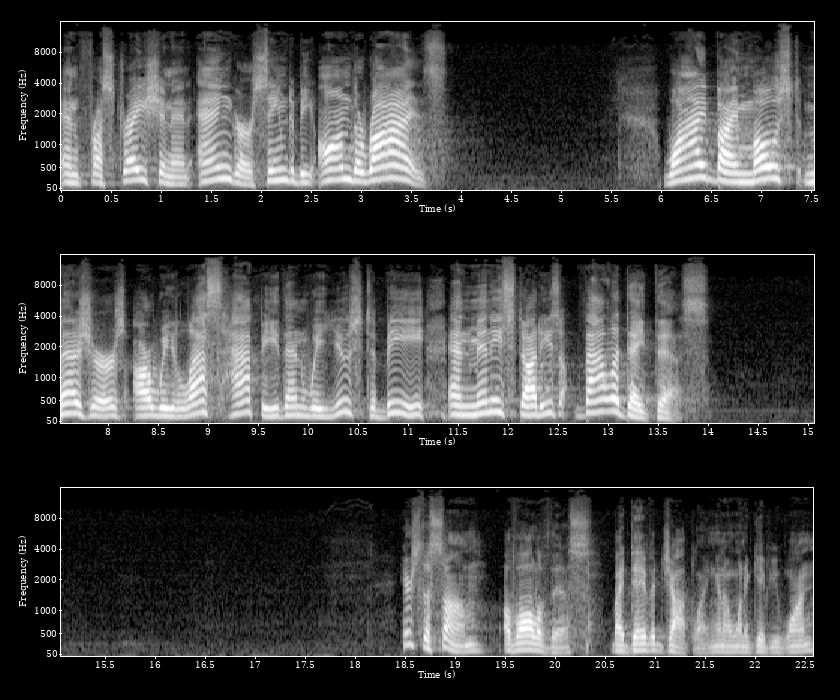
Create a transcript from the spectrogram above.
and frustration and anger seem to be on the rise? Why, by most measures, are we less happy than we used to be? And many studies validate this. Here's the sum of all of this by David Jopling, and I want to give you one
